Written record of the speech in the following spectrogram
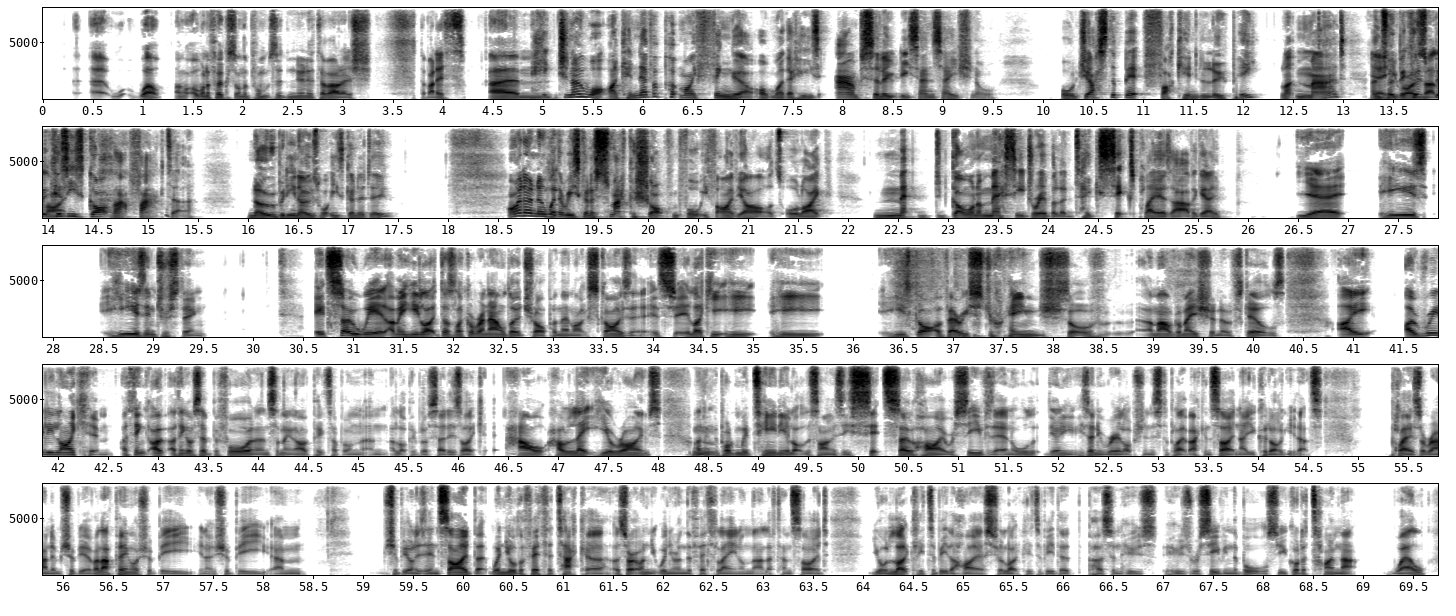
uh, w- well, I, I want to focus on the performance of Nuno Tavares. Tavares. Um, He- do you know what? I can never put my finger on whether he's absolutely sensational or just a bit fucking loopy, like mad. And Yeah, so because because line. he's got that factor, nobody knows what he's going to do. I don't know whether he's going to smack a shot from 45 yards or like me- go on a messy dribble and take six players out of the game. yeah, he is. He is interesting. It's so weird. I mean, he like does like a Ronaldo chop and then like skies it. It's like he he he he's got a very strange sort of amalgamation of skills. I I really like him. I think I, I think I've said before, and, and something I've picked up on, and a lot of people have said is like how how late he arrives. I think the problem with Tierney a lot of the time is he sits so high, receives it, and all the only his only real option is to play it back inside. Now you could argue that's players around him should be overlapping or should be you know should be um, should be on his inside. But when you're the fifth attacker, oh, sorry, on, when you're in the fifth lane on that left hand side, you're likely to be the highest. You're likely to be the person who's who's receiving the ball. So you've got to time that well.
